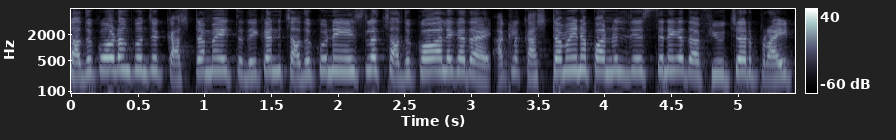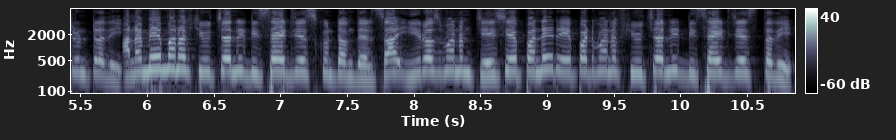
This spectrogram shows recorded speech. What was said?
చదువుకోవడం కొంచెం కష్టమైతుంది కానీ చదువుకునే ఏజ్లో చదువుకోవాలి కదా. అట్లా కష్టమైన పనులు చేస్తేనే కదా ఫ్యూచర్ బ్రైట్ ఉంటది. మనమే మన ఫ్యూచర్ని డిసైడ్ చేసుకుంటాం తెలుసా? ఈ రోజు మనం చేసే పని రేపటి మన ఫ్యూచర్ని డిసైడ్ చేస్తుంది.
